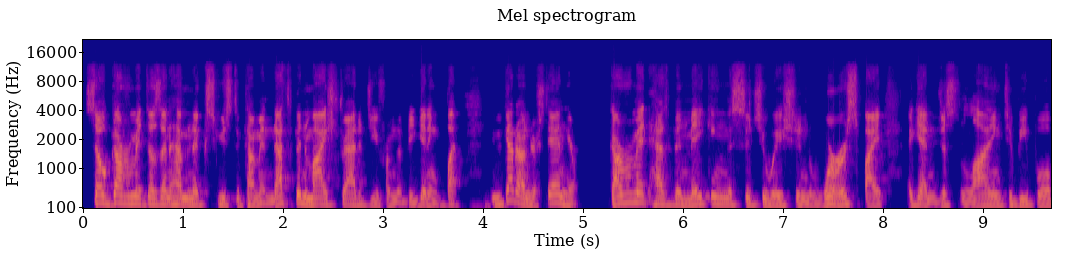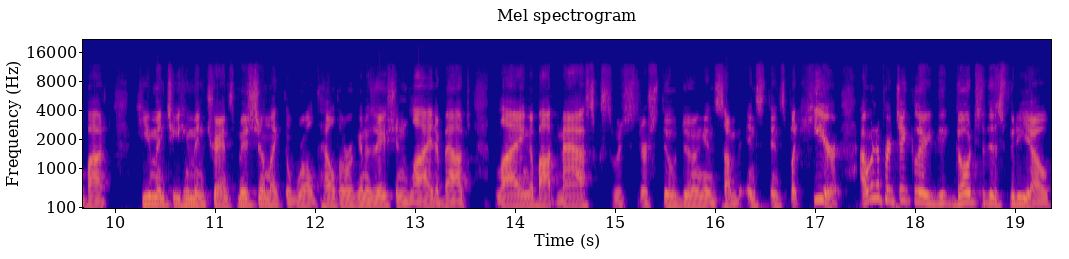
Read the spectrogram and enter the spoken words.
So government doesn't have an excuse to come in. That's been my strategy from the beginning. But you got to understand here Government has been making the situation worse by, again, just lying to people about human to human transmission, like the World Health Organization lied about, lying about masks, which they're still doing in some instance. But here, I want to particularly go to this video,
